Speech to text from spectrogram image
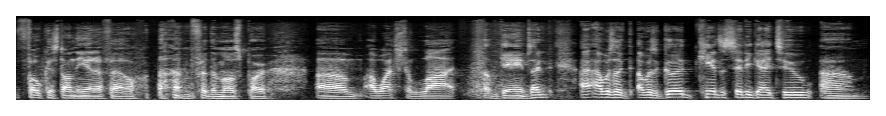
focused on the NFL um, for the most part. Um, I watched a lot of games. I, I, was a I was a good Kansas City guy too. Um,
